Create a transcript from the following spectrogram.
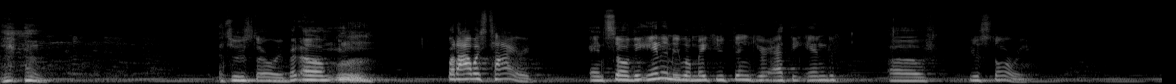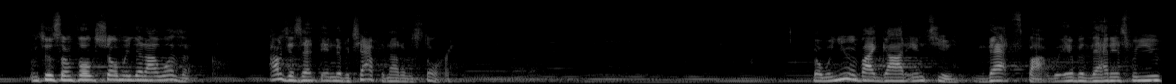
a true story. But um, but I was tired. And so the enemy will make you think you're at the end of your story. Until some folks showed me that I wasn't. I was just at the end of a chapter, not of a story. But when you invite God into that spot, wherever that is for you,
